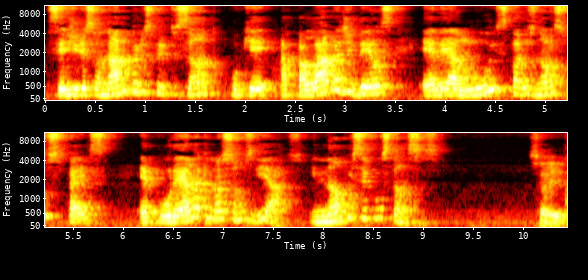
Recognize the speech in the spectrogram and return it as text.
Ser direcionado pelo Espírito Santo, porque a palavra de Deus ela é a luz para os nossos pés. É por ela que nós somos guiados, e não por circunstâncias. Isso aí.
